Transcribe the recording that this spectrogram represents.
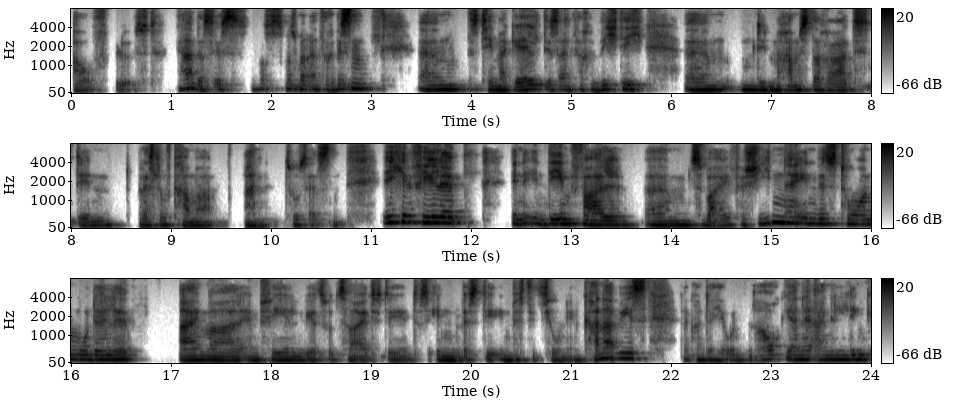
auflöst. Ja, das ist, das muss man einfach wissen. Ähm, das Thema Geld ist einfach wichtig, ähm, um dem Hamsterrad den Presslufthammer anzusetzen. Ich empfehle in, in dem Fall ähm, zwei verschiedene Investorenmodelle. Einmal empfehlen wir zurzeit die, das Invest die Investition in Cannabis. Da könnt ihr hier unten auch gerne einen Link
